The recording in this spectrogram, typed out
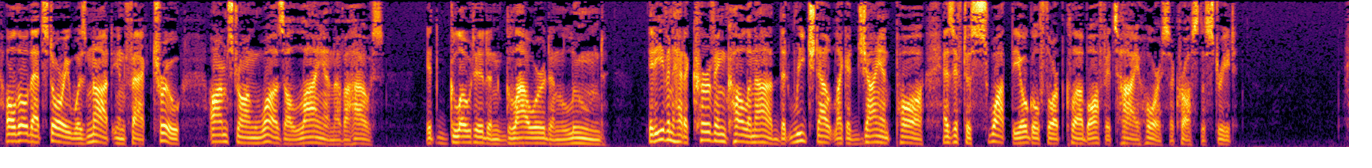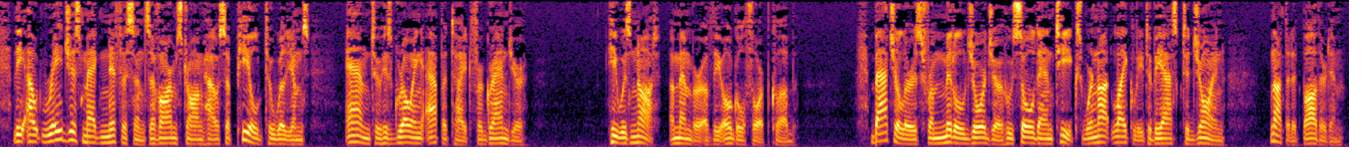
Although that story was not, in fact, true, Armstrong was a lion of a house. It gloated and glowered and loomed. It even had a curving colonnade that reached out like a giant paw as if to swat the Oglethorpe Club off its high horse across the street. The outrageous magnificence of Armstrong House appealed to Williams, and to his growing appetite for grandeur. He was not a member of the Oglethorpe Club. Bachelors from Middle Georgia who sold antiques were not likely to be asked to join, not that it bothered him.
